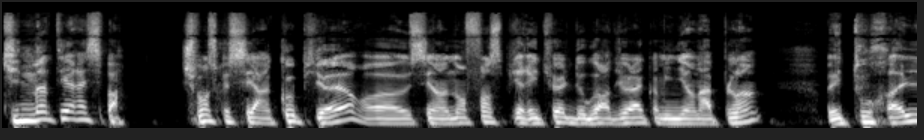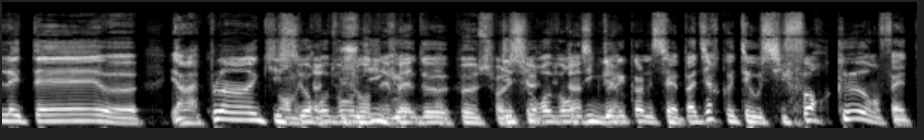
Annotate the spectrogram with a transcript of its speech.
qui ne m'intéresse pas. Je pense que c'est un copieur, euh, c'est un enfant spirituel de Guardiola comme il y en a plein. Mais Tourelle l'était, euh, il y en a plein qui Non, se revendiquent de, qui se revendiquent de l'école. Mais ça veut pas dire que tu es aussi fort qu'eux, en fait.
